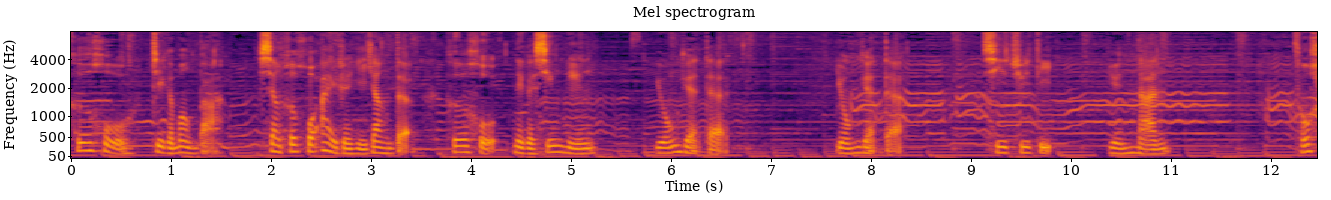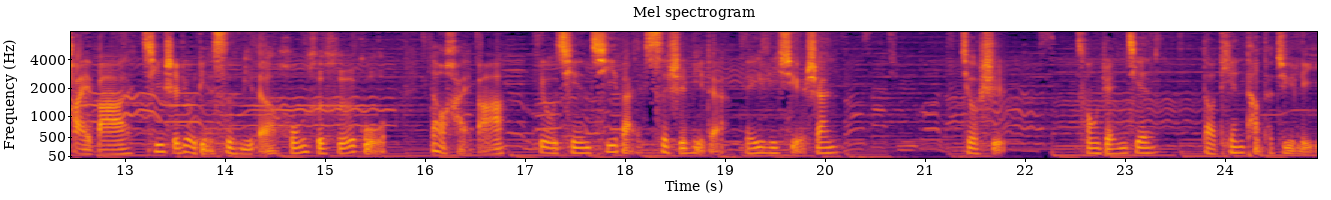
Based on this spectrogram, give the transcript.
呵护这个梦吧，像呵护爱人一样的呵护那个心灵，永远的、永远的栖居地——云南。从海拔七十六点四米的红河河谷，到海拔六千七百四十米的梅里雪山，就是从人间到天堂的距离。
